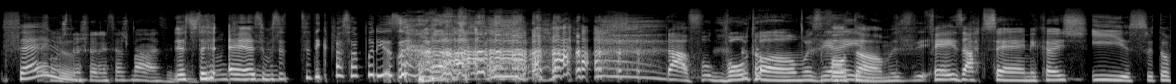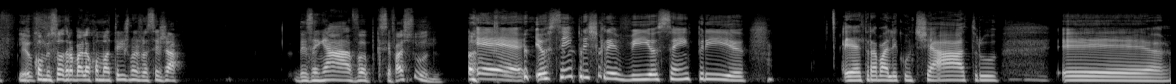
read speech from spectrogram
professor. São as Sério? transferências básicas. Esse- é, tive. se você, você tem que passar por isso. Tá, voltamos. E aí? Voltamos. E- Fez artes cênicas. Isso, então E eu começou a trabalhar como atriz, mas você já desenhava? Porque você faz tudo. É, eu sempre escrevi, eu sempre é, trabalhei com teatro, é,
